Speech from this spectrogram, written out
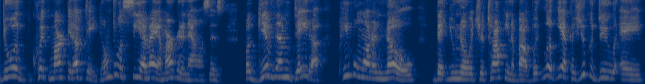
Do a quick market update. Don't do a CMA, a market analysis, but give them data. People want to know that you know what you're talking about. But look, yeah, because you could do a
